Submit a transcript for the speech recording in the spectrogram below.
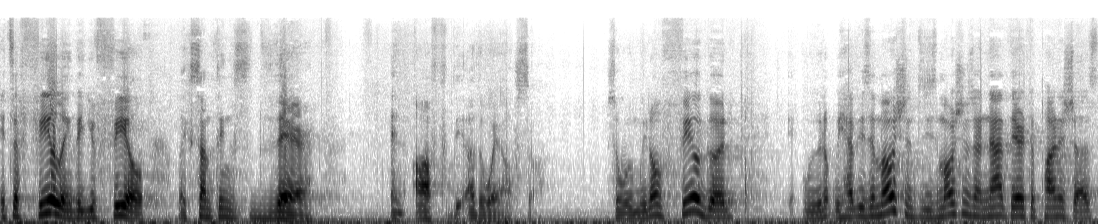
It's a feeling that you feel like something's there and off the other way also. So when we don't feel good, we, we have these emotions. These emotions are not there to punish us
